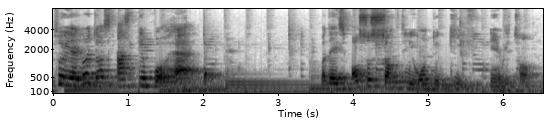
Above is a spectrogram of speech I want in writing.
So you're not just asking for help, but there is also something you want to give in return.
